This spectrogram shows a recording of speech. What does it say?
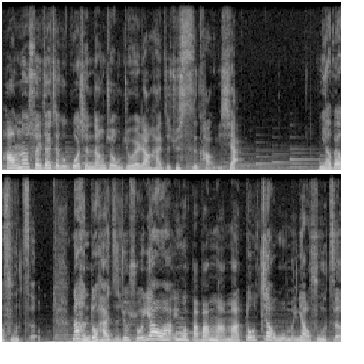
好，那所以在这个过程当中，我们就会让孩子去思考一下。你要不要负责？那很多孩子就说要啊，因为爸爸妈妈都叫我们要负责。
